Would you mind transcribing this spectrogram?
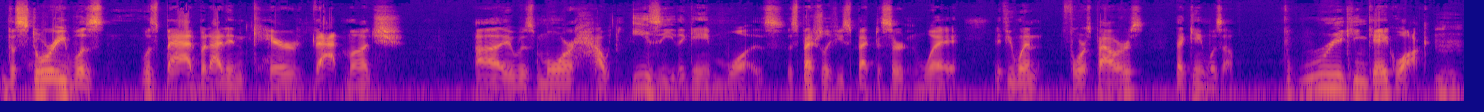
The story was was bad, but I didn't care that much. Uh, it was more how easy the game was, especially if you spec a certain way. If you went force powers, that game was a freaking cakewalk. Mhm.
